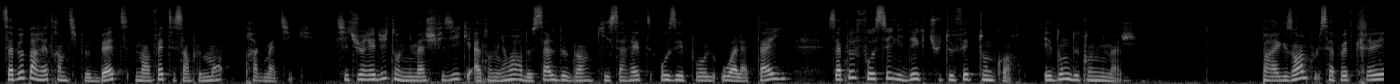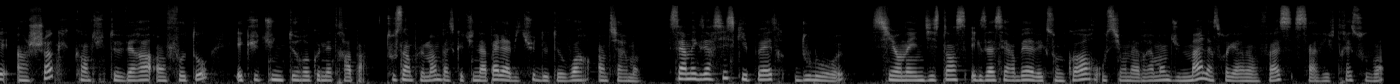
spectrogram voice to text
Ça peut paraître un petit peu bête, mais en fait, c'est simplement pragmatique. Si tu réduis ton image physique à ton miroir de salle de bain qui s'arrête aux épaules ou à la taille, ça peut fausser l'idée que tu te fais de ton corps, et donc de ton image. Par exemple, ça peut te créer un choc quand tu te verras en photo et que tu ne te reconnaîtras pas, tout simplement parce que tu n'as pas l'habitude de te voir entièrement. C'est un exercice qui peut être douloureux. Si on a une distance exacerbée avec son corps ou si on a vraiment du mal à se regarder en face, ça arrive très souvent.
